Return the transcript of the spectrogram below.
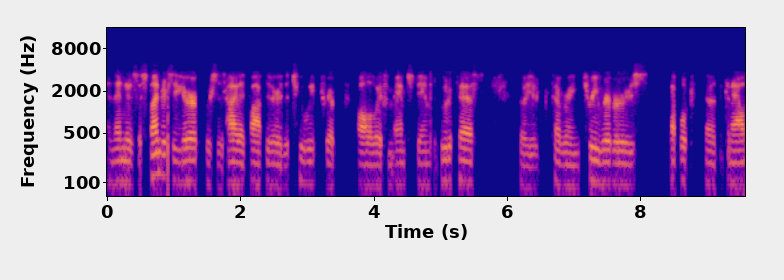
And then there's the Splendors of Europe, which is highly popular, the two-week trip all the way from Amsterdam to Budapest. So you're covering three rivers, couple uh, the canal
